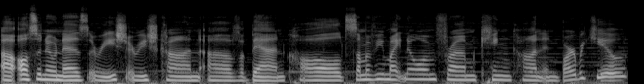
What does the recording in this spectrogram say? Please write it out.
uh, also known as Arish, Arish Khan of a band called, some of you might know him from King Khan and Barbecue.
